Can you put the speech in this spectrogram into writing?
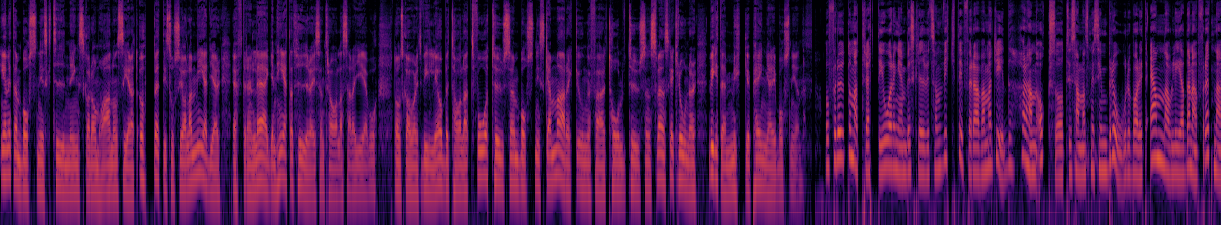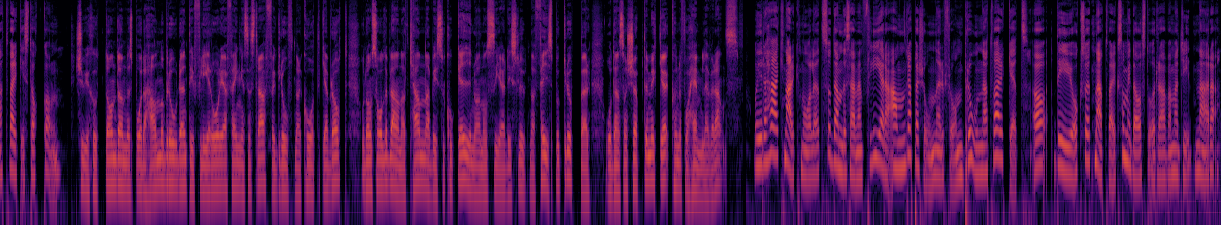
Enligt en bosnisk tidning ska de ha annonserat öppet i sociala medier efter en lägenhet att hyra i centrala Sarajevo. De ska ha varit villiga att betala 2000 bosniska mark, ungefär 12 000 svenska kronor, vilket är mycket pengar i Bosnien. Och förutom att 30-åringen beskrivits som viktig för Rava Majid har han också tillsammans med sin bror varit en av ledarna för ett nätverk i Stockholm. 2017 dömdes både han och brodern till fleråriga fängelsestraff för grovt narkotikabrott och de sålde bland annat cannabis och kokain och annonserade i slutna Facebookgrupper och den som köpte mycket kunde få hemleverans. Och I det här knarkmålet så dömdes även flera andra personer från Bronätverket. Ja, det är ju också ett nätverk som idag står Rava Majid nära.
